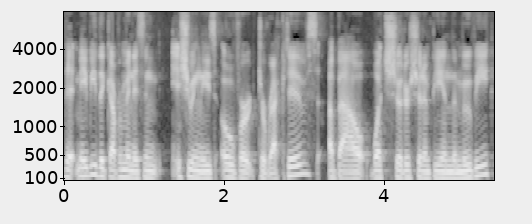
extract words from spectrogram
that maybe the government isn't issuing these overt directives about what should or shouldn't be in the movie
